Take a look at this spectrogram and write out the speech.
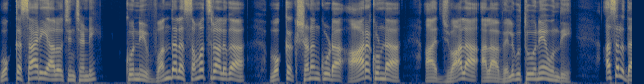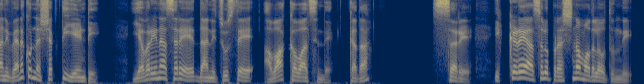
ఒక్కసారి ఆలోచించండి. కొన్ని వందల సంవత్సరాలుగా ఒక్క క్షణం కూడా ఆరకుండా ఆ జ్వాల అలా వెలుగుతూనే ఉంది. అసలు దాని వెనకున్న శక్తి ఏంటి? ఎవరైనా సరే దాన్ని చూస్తే అవాక్కవాల్సిందే కదా? సరే ఇక్కడే అసలు ప్రశ్న మొదలవుతుంది.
